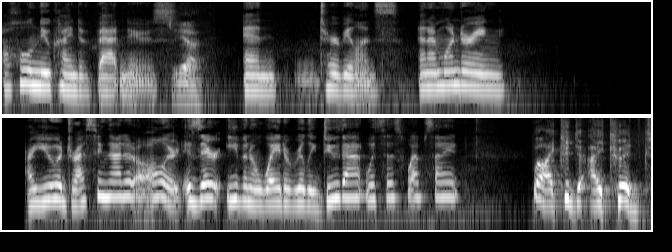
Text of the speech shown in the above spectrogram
a whole new kind of bad news. Yeah. And turbulence. And I'm wondering are you addressing that at all or is there even a way to really do that with this website? Well, I could I could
